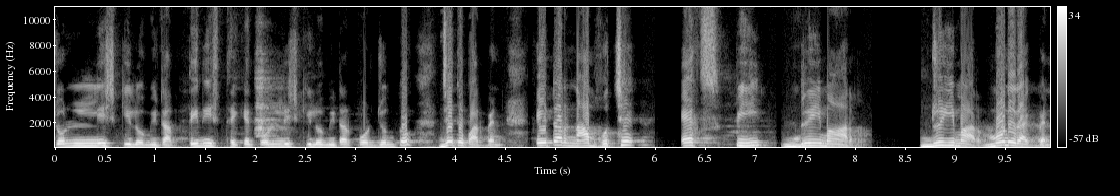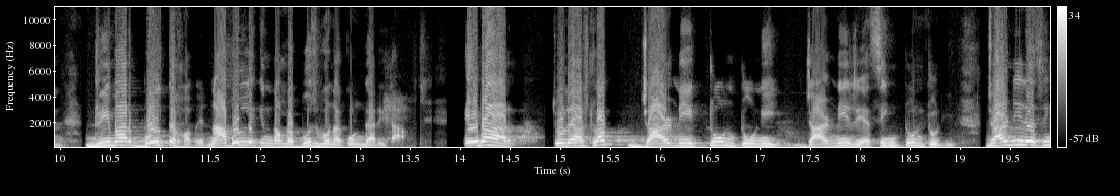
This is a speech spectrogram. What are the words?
চল্লিশ কিলোমিটার, তিরিশ থেকে চল্লিশ কিলোমিটার পর্যন্ত যেতে পারবেন। এটার নাম হচ্ছে এক্সপি ড্রিমার। ড্রিমার মনে রাখবেন। ড্রিমার বলতে হবে, না বললে কিন্তু আমরা বুঝব না কোন গাড়িটা। এবার চলে আসলাম journey Tuntuni journey racing Tuntuni journey racing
